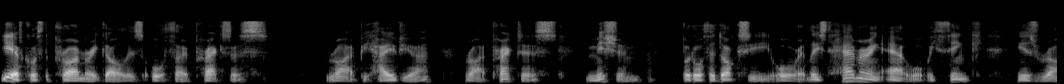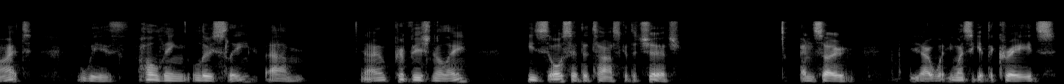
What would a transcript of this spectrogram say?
Yeah, of course, the primary goal is orthopraxis, right behavior, right practice, mission, but orthodoxy, or at least hammering out what we think is right with holding loosely, um, you know, provisionally, is also the task of the church. And so, you know, once you get the creeds,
